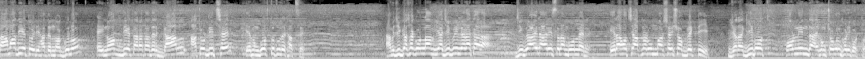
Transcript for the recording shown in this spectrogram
তামা দিয়ে তৈরি হাতের নখগুলো। এই নখ দিয়ে তারা তাদের গাল আঁচড় দিচ্ছে এবং গোস্ত তুলে খাচ্ছে। আমি জিজ্ঞাসা করলাম, ইয়া জিবরিল, এরা কারা? জিব্রাহিল আলী ইসলাম বললেন, এরা হচ্ছে আপনার উম্মার সেই সব ব্যক্তি যারা গিবত, পরনিন্দা এবং চগলখড়ি করতো।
